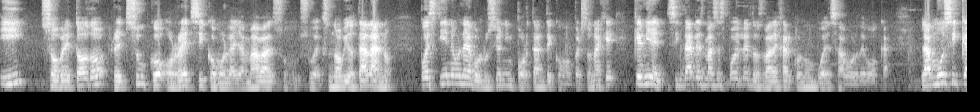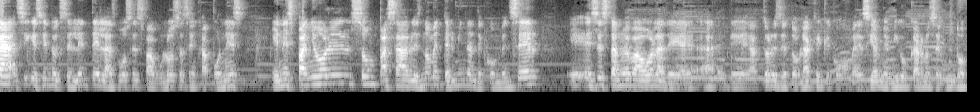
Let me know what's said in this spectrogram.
Y sobre todo Retsuko o Retsi como la llamaba su, su exnovio Tadano, pues tiene una evolución importante como personaje que miren, sin darles más spoilers, los va a dejar con un buen sabor de boca. La música sigue siendo excelente, las voces fabulosas en japonés, en español son pasables, no me terminan de convencer, es esta nueva ola de, actores de doblaje que, como me decía mi amigo Carlos II,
